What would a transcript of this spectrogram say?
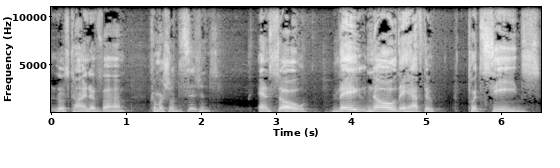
those kind of um, commercial decisions. And so they know they have to put seeds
